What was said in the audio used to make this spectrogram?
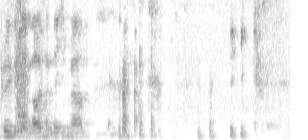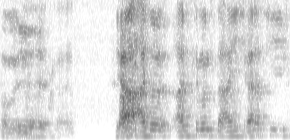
Grüße gehen raus an dich, Murph. Aber, ja. Ja, also, also sind wir uns da eigentlich relativ,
